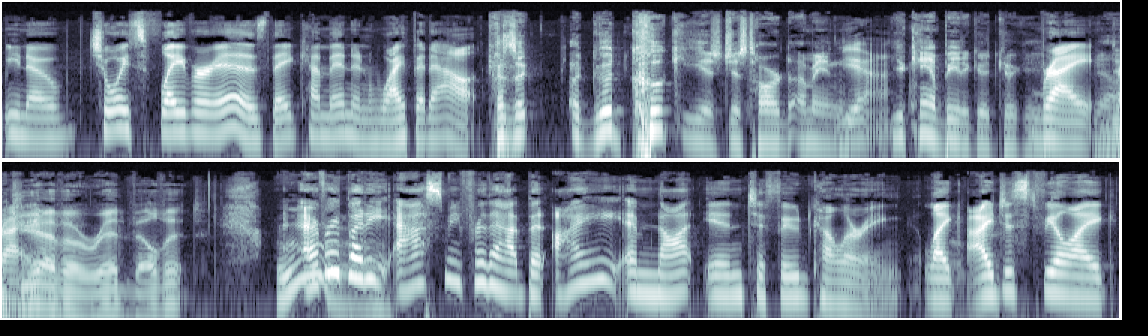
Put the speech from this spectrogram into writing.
you know choice flavor is, they come in and wipe it out. Because a, a good cookie is just hard. I mean, Yeah. you can't beat a good cookie. Right, Yeah. Did right. you have a red velvet? Ooh. Everybody asked me for that, but I am not into food coloring. Like I just feel like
